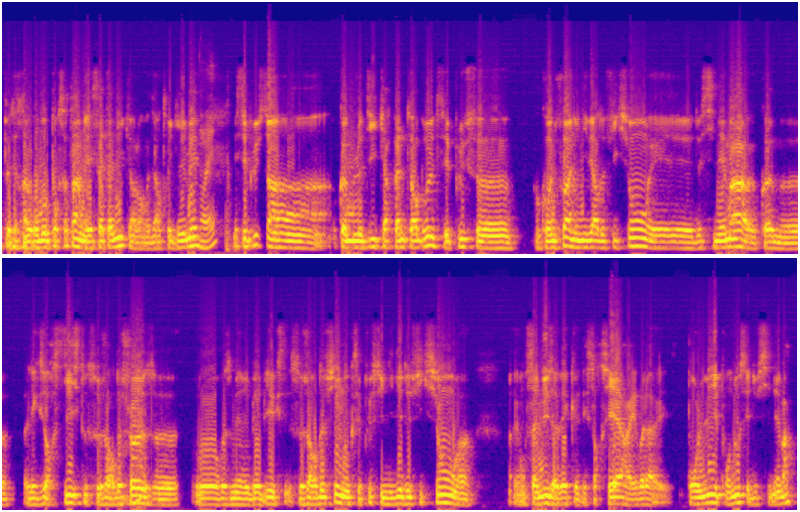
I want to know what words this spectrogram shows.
peut être un gros mot pour certains, mais satanique, alors on va dire entre guillemets. Oui. Mais c'est plus un, comme le dit Carpenter Brut, c'est plus encore une fois un univers de fiction et de cinéma euh, comme euh, L'Exorciste ou ce genre de choses, euh, ou Rosemary Baby, ce genre de film. Donc c'est plus une idée de fiction. euh, on s'amuse avec des sorcières et voilà. Pour lui et pour nous, c'est du cinéma.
